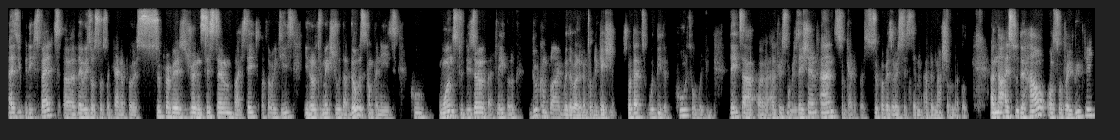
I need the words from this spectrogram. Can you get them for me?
as you could expect, uh, there is also some kind of a supervision system by state authorities in order to make sure that those companies who wants to deserve that label do comply with the relevant obligation. So that would be the who, so would be data uh, altruism organization and some kind of a supervisory system at the national level. And now as to the how, also very briefly,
